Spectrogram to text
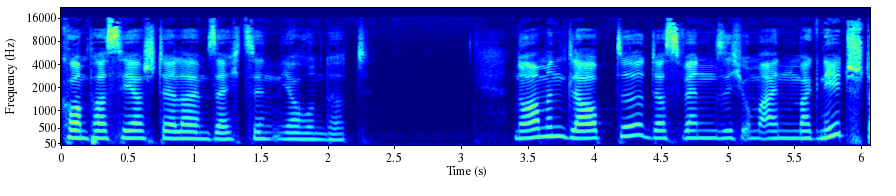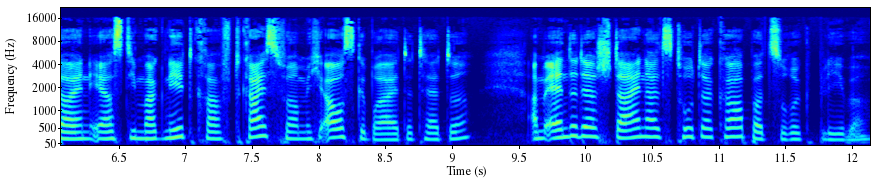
Kompasshersteller im 16. Jahrhundert. Norman glaubte, dass wenn sich um einen Magnetstein erst die Magnetkraft kreisförmig ausgebreitet hätte, am Ende der Stein als toter Körper zurückbliebe.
